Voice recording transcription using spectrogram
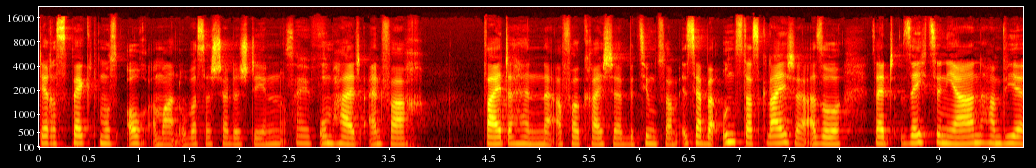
Der Respekt muss auch immer an oberster Stelle stehen, Safe. um halt einfach weiterhin eine erfolgreiche Beziehung zu haben. Ist ja bei uns das Gleiche. Also seit 16 Jahren haben wir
